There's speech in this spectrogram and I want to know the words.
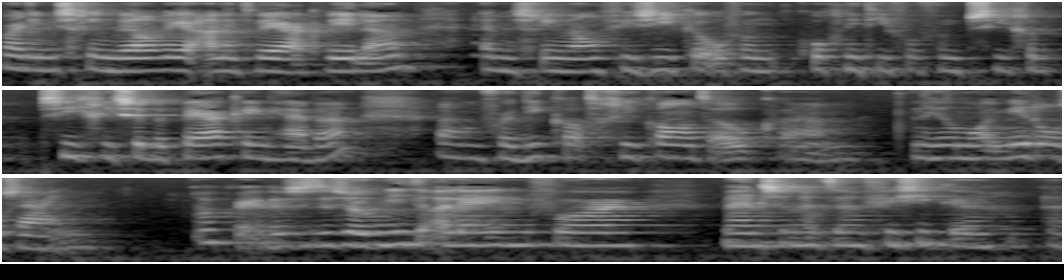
Maar die misschien wel weer aan het werk willen. En misschien wel een fysieke of een cognitieve of een psyche, psychische beperking hebben. Um, voor die categorie kan het ook um, een heel mooi middel zijn. Oké, dus het is ook niet alleen voor mensen met een fysieke uh,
